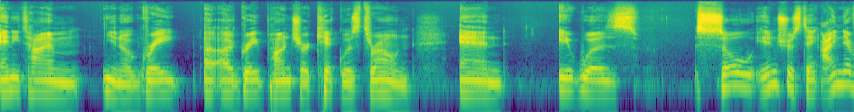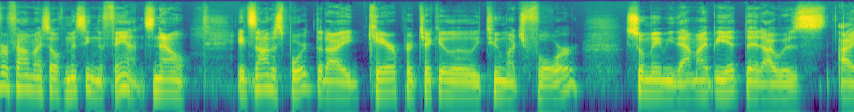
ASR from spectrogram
anytime you know great a great punch or kick was thrown. And it was so interesting. I never found myself missing the fans. Now it's not a sport that i care particularly too much for so maybe that might be it that i was i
